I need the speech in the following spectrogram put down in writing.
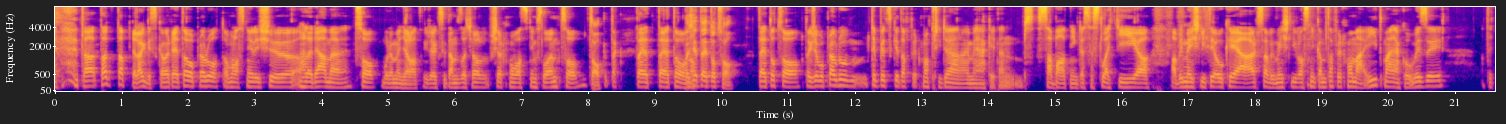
ta, ta, ta product discovery je to opravdu o tom vlastně, když eh, hledáme, co budeme dělat. Takže jak si tam začal šerchovat s tím slovem co, Co? tak to je to, je to. Takže to je to co? to je to co. Takže opravdu typicky ta firma přijde, já nevím, nějaký ten sabát někde se sletí a, a vymýšlí ty OKRs a vymýšlí vlastně, kam ta firma má jít, má nějakou vizi a teď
